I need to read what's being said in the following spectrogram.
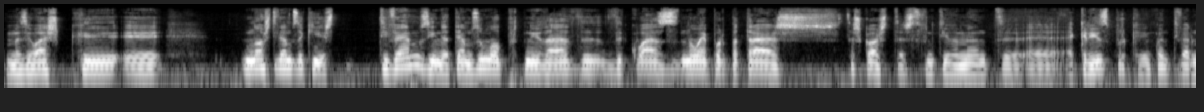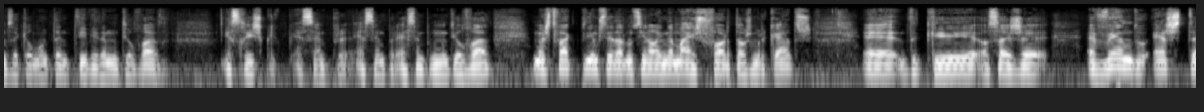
mas eu acho que eh, nós tivemos aqui este tivemos ainda temos uma oportunidade de, de quase não é pôr para trás das costas definitivamente a, a, crise, porque enquanto tivermos aquele montante de dívida muito elevado, esse risco é sempre, é sempre, é sempre muito elevado, mas de facto podíamos ter dado um sinal ainda mais forte aos mercados eh, de que, ou seja, havendo esta,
